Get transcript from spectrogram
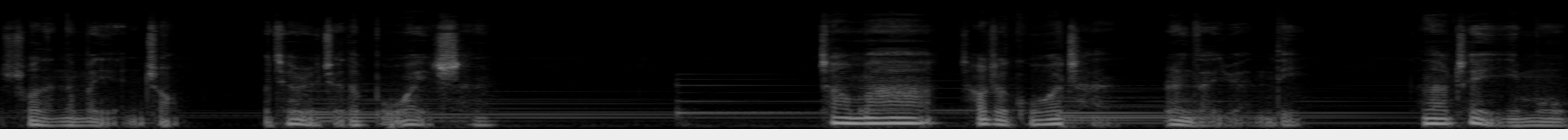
说的那么严重，我就是觉得不卫生。”赵妈朝着锅铲愣在原地，看到这一幕，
